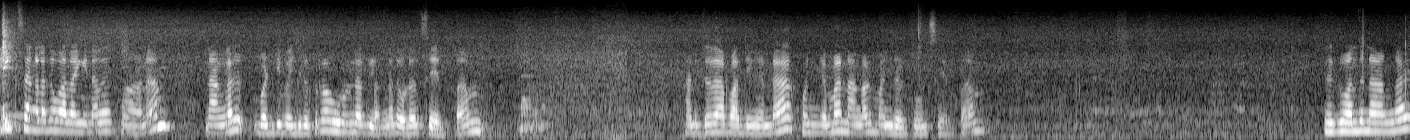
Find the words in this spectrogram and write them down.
லீக்ஸ் எங்களுக்கு வதங்கினது காணும் நாங்கள் வட்டி வச்சிருக்கிற உருளைக்கிழங்கு அதோட சேர்ப்போம். அடுத்ததாக பார்த்தீங்கன்னா கொஞ்சமாக நாங்கள் மஞ்சள் தூள் சேர்ப்போம். இதுக்கு வந்து நாங்கள்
